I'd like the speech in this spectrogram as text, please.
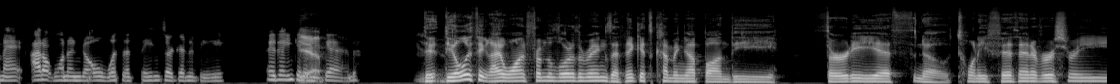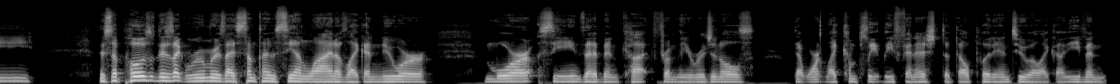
want it. I don't want to know what the themes are gonna be. It ain't gonna Yeah. be good. The, the only thing I want from the Lord of the Rings, I think it's coming up on the 30th, no, 25th anniversary. There's supposed there's like rumors I sometimes see online of like a newer, more scenes that have been cut from the originals that weren't like completely finished that they'll put into a, like an even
